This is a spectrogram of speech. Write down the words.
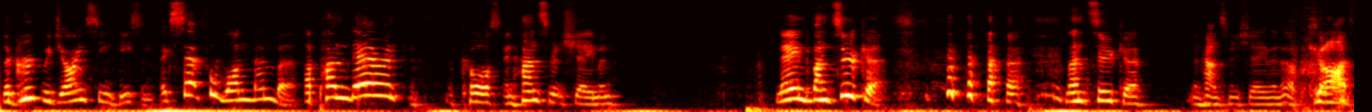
The group we joined seemed decent, except for one member, a Pandaren, of course, enhancement shaman, named Mantuka. Mantuka, enhancement shaman. Oh God.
